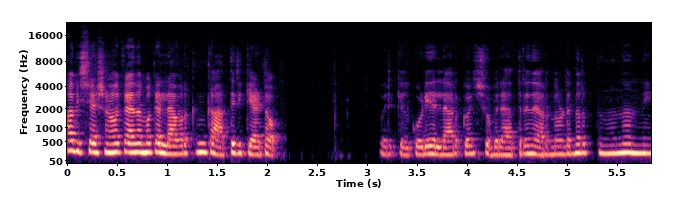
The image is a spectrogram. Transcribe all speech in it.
ആ വിശേഷങ്ങൾക്കായി നമുക്ക് എല്ലാവർക്കും കാത്തിരിക്കാം കേട്ടോ. ഒരിക്കൽ കൂടി എല്ലാവർക്കും ശുഭരാത്രി നേർന്നുകൊണ്ട് നിർത്തുന്നു. നന്ദി.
